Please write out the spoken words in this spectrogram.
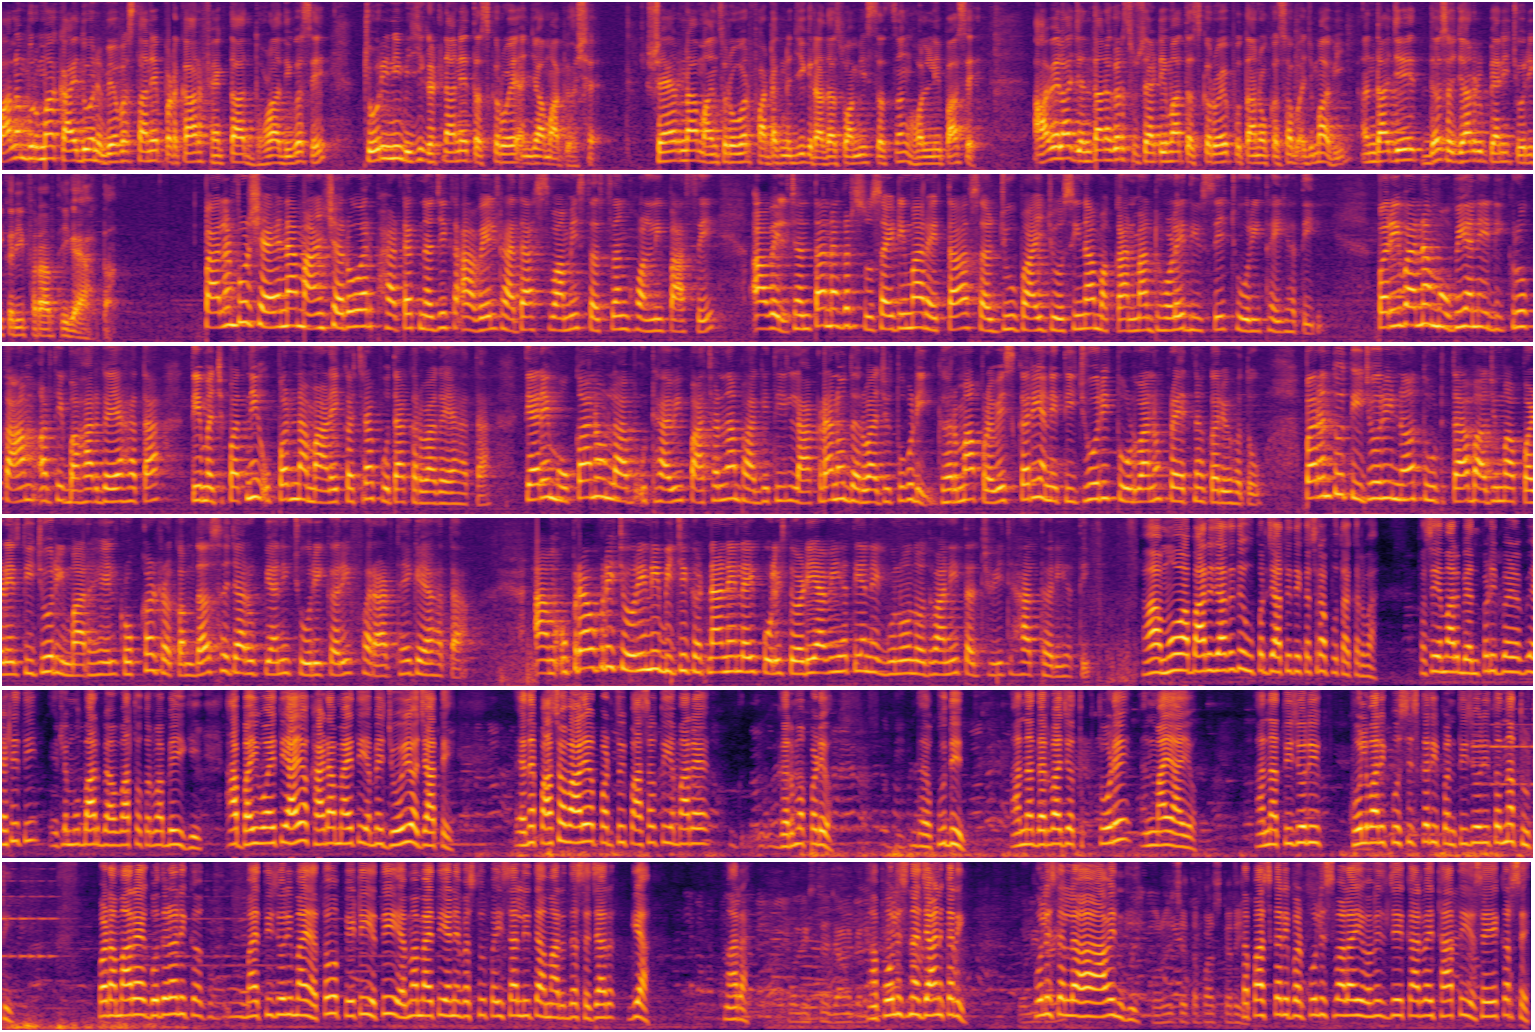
પાલનપુરમાં કાયદો અને વ્યવસ્થાને પડકાર ફેંકતા ધોળા દિવસે ચોરીની બીજી ઘટનાને તસ્કરોએ અંજામ આપ્યો છે. શહેરના માનસરોવર ફાટક નજીક રાધાસ્વામી સત્સંગ હોલની પાસે આવેલા જનતાનગર સોસાયટીમાં તસ્કરોએ પોતાનો કસબ અજમાવી અંદાજે દસ હજાર રૂપિયાની ચોરી કરી ફરાર થઈ ગયા હતા. પાલનપુર શહેરના માનસરોવર ફાટક નજીક આવેલ રાધા સ્વામી સત્સંગ હોલની પાસે આવેલ જનતાનગર સોસાયટીમાં રહેતા સરજુભાઈ જોશીના મકાનમાં ઢોળે દિવસે ચોરી થઈ હતી. પરિવારના મોભી અને દીકરો કામ અર્થે બહાર ગયા હતા. તેમજ પત્ની ઉપરના માળે કચરા પોતા કરવા ગયા હતા. ત્યારે મોકાનો લાભ ઉઠાવી પાછળના ભાગેથી લાકડાનો દરવાજો તોડી ઘરમાં પ્રવેશ કરી અને તિજોરી તોડવાનો પ્રયત્ન કર્યો હતો. પરંતુ તિજોરી ન તૂટતા બાજુમાં પડેલ તિજોરીમાં રહેલ રોકડ રકમ દસ હજાર રૂપિયાની ચોરી કરી ફરાર થઈ ગયા હતા. આમ ઉપરાઉપરી ચોરીની બીજી ઘટનાને લઈ પોલીસ દોડી આવી હતી અને ગુનો નોંધવાની તજવીજ હાથ ધરી હતી. હા હું આ બહાર જતી હતી ઉપર જતી હતી કચરા પોતા કરવા. પછી એ મારી બેનપડી બેઠી હતી એટલે હું બહાર વાતો કરવા બેસી ગઈ. આ ભાઈ હોયથી આવ્યો ખાડામાં હતી અમે જોયો જાતે. એને પાછો વાળ્યો પણ તું પાછળથી અમારે ઘરમાં પડ્યો. કૂદીને. આના દરવાજો તોડે અને માય આવ્યો આના તિજોરી ખોલવાની કોશિશ કરી પણ તિજોરી તો ન તૂટી. પણ અમારે ગોદડાની તિજોરીમાં હતો પેટી હતી એમાં માહિતી એને વસ્તુ પૈસા લીધા અમારે દસ હજાર ગયા મારા. હા પોલીસને જાણ કરી. પોલીસ આવીને ગઈ. પોલીસે તપાસ કરી. તપાસ કરી પણ પોલીસવાળાએ અમે જે કાર્યવાહી થતી હશે એ કરશે.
